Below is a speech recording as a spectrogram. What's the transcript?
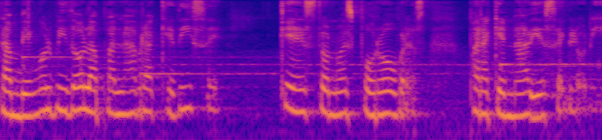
También olvidó la palabra que dice que esto no es por obras para que nadie se gloríe.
